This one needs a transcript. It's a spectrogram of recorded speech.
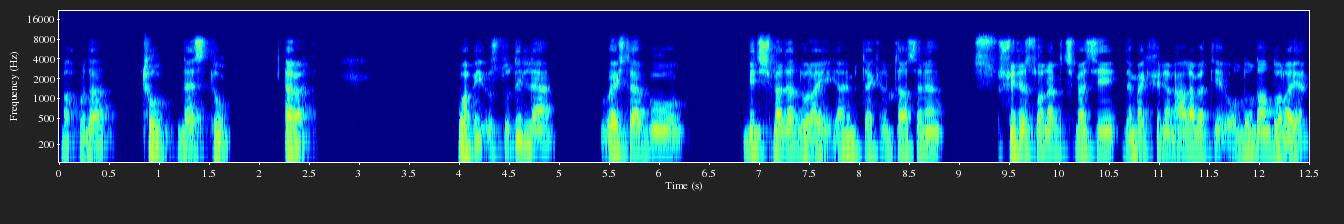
Bak burada tu, lestu. Evet. Ve bi ustudilla ve işte bu bitişmeden dolayı yani mütekellim tasının fiilin sona bitmesi demek fiilin alameti olduğundan dolayı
